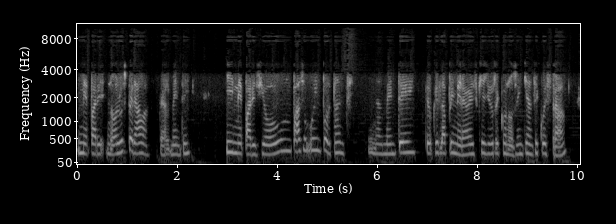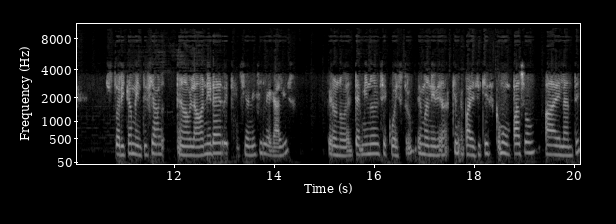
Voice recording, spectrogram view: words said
y me pare... no lo esperaba realmente y me pareció un paso muy importante. Finalmente creo que es la primera vez que ellos reconocen que han secuestrado. Históricamente se habl- hablaban era de retenciones ilegales, pero no del término del secuestro, de manera que me parece que es como un paso adelante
